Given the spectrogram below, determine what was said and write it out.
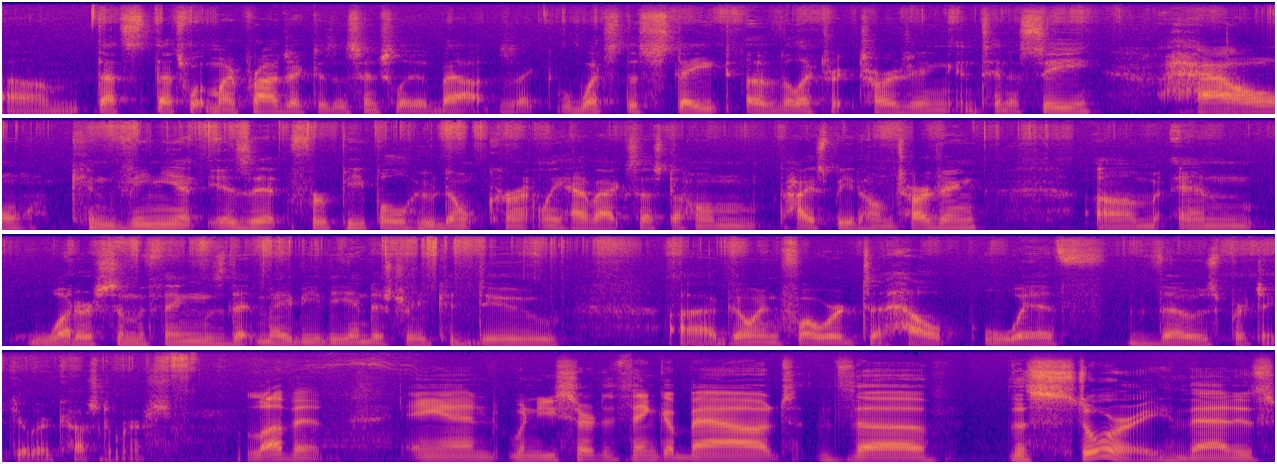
um, that's that's what my project is essentially about. It's like, what's the state of electric charging in Tennessee? How convenient is it for people who don't currently have access to home high-speed home charging? Um, and what are some things that maybe the industry could do uh, going forward to help with those particular customers? Love it. And when you start to think about the the story that is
